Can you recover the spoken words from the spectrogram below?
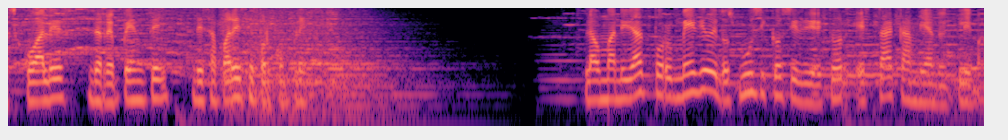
Las cuales de repente desaparecen por completo. La humanidad por medio de los músicos y el director está cambiando el clima.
